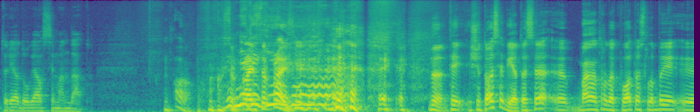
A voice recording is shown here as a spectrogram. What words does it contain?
turėjo daugiausiai mandatų. O, surprise, surprise. Na, tai šitose vietose, e, man atrodo, kvotos labai e,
